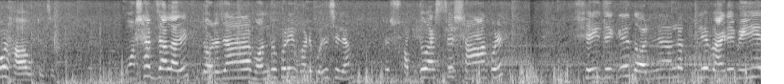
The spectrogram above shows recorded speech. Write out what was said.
জোর হাওয়া উঠেছে। মশার জ্বালায় দরজা জানালা বন্ধ করেই ঘরে বসেছিলাম। একটা শব্দ আসছে সাঁ করে। সেই দেখে দরজা জানালা খুলে বাইরে বেরিয়ে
